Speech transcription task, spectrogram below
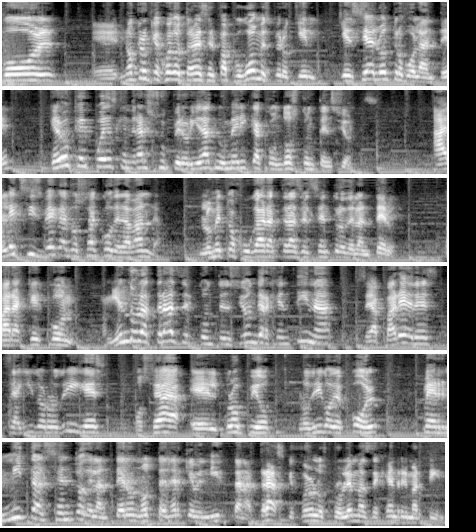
Paul, eh, no creo que juegue otra vez el Papu Gómez, pero quien, quien sea el otro volante, creo que ahí puedes generar superioridad numérica con dos contenciones. Alexis Vega lo saco de la banda, lo meto a jugar atrás del centro delantero, para que con, poniéndolo atrás del contención de Argentina, sea Paredes, sea Guido Rodríguez, o sea el propio Rodrigo de Paul, permita al centro delantero no tener que venir tan atrás, que fueron los problemas de Henry Martín.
